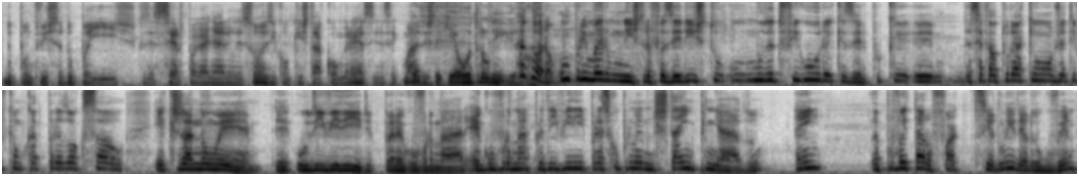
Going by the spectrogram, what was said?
do ponto de vista do país, quer dizer, serve para ganhar eleições e conquistar Congresso e não sei o que mais. Mas isto aqui é outra liga. Agora, um primeiro-ministro a fazer isto muda de figura, quer dizer, porque eh, a certa altura há aqui um objetivo que é um bocado paradoxal, é que já não é o dividir para governar, é governar para dividir. Parece que o primeiro-ministro está empenhado em aproveitar o facto de ser líder do governo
